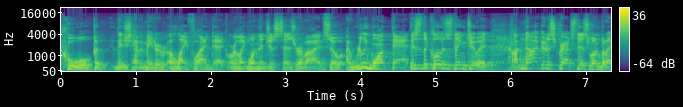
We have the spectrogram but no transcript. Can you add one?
cool, but they just haven't made a, a, lifeline deck or like one that just says revive. So I really want that. This is the closest thing to it. I'm not gonna scratch this one, but I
